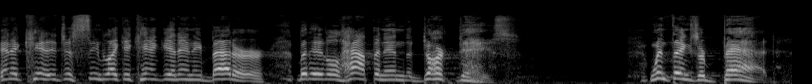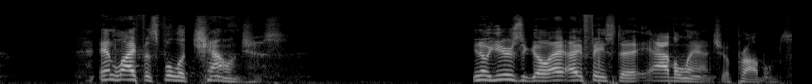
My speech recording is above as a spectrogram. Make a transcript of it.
and it, can't, it just seems like it can't get any better. But it'll happen in the dark days when things are bad and life is full of challenges. You know, years ago, I, I faced an avalanche of problems.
